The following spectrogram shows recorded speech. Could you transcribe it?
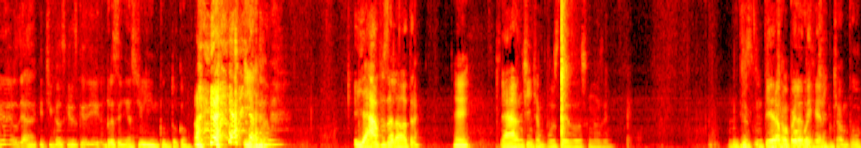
güey, pues ya, ¿qué chingados quieres que diga? Reseñasyujin.com. Y ya, güey. Y ya, pues a la otra. Ey. Ya, un chinchampú ustedes dos, no sé. Piedra, papel o tijera. Champú.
